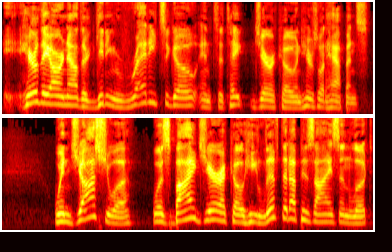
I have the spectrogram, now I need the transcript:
here they are now. They're getting ready to go and to take Jericho. And here's what happens. When Joshua was by Jericho, he lifted up his eyes and looked,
